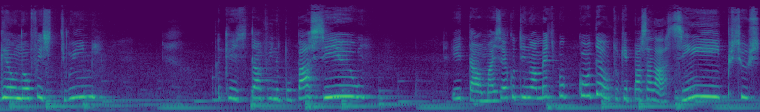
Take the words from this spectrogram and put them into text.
que é o novo stream que está vindo para o Brasil e tal, mas é continuamente por conteúdo que passa lá, Simpsons,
